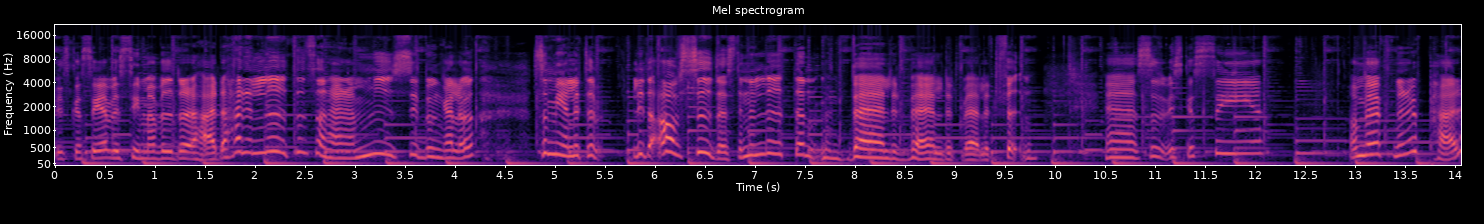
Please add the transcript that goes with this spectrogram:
Vi ska se, vi simmar vidare här. Det här är en liten sån här mysig bungalow som är lite, lite avsides. Den är liten men väldigt, väldigt, väldigt fin. Eh, så vi ska se. Om vi öppnar upp här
